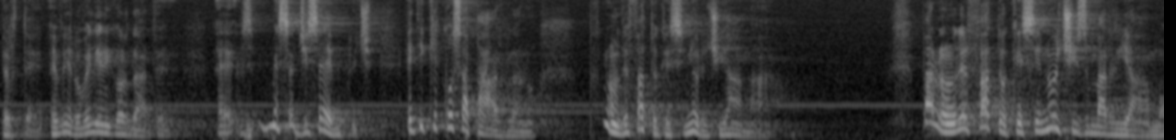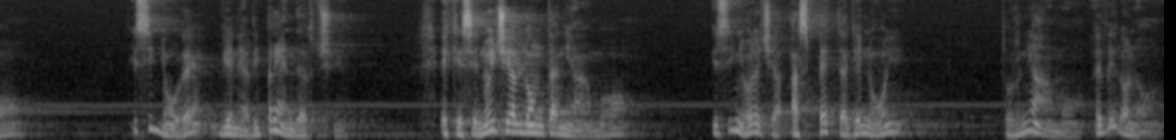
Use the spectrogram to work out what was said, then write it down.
per te. È vero, ve li ricordate? Eh, messaggi semplici. E di che cosa parlano? Parlano del fatto che il Signore ci ama. Parlano del fatto che se noi ci smarriamo, il Signore viene a riprenderci e che se noi ci allontaniamo, il Signore ci aspetta che noi torniamo. È vero o no?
